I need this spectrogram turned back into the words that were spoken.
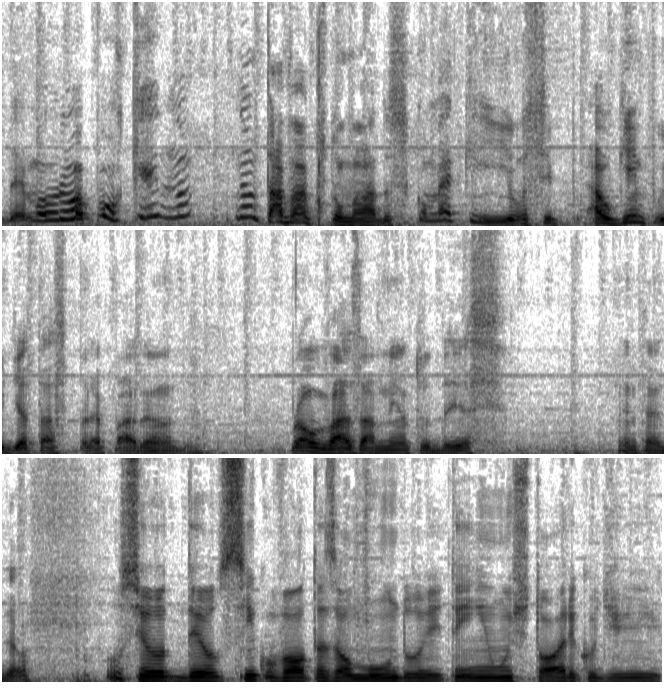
Demorou porque não não estavam acostumados. Como é que iam se alguém podia estar se preparando? para um vazamento desse. Entendeu? O senhor deu cinco voltas ao mundo e tem um histórico de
